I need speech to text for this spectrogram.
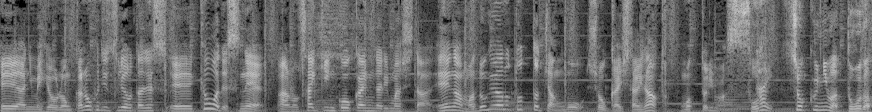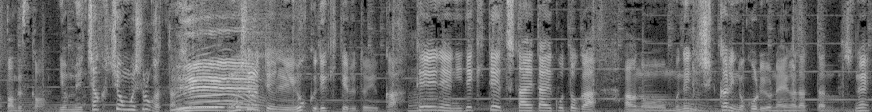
えーアニメ評論家の藤津亮太です、えー今日はですねあの最近公開になりました映画「窓際のトットちゃん」を紹介したいなと思っております。はい。率直にはどうだったんですか？いやめちゃくちゃ面白かった。ん。です面白いというよりよくできてるというか、うん丁寧にできて伝えたいことがあの胸にしっかり残るような映画だったんですね、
